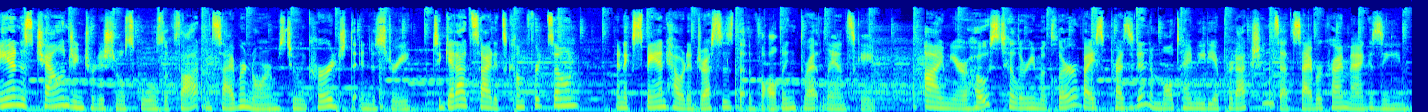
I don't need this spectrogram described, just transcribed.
Ann is challenging traditional schools of thought and cyber norms to encourage the industry to get outside its comfort zone and expand how it addresses the evolving threat landscape. I'm your host, Hillary McClure, Vice President of Multimedia Productions at Cybercrime Magazine.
